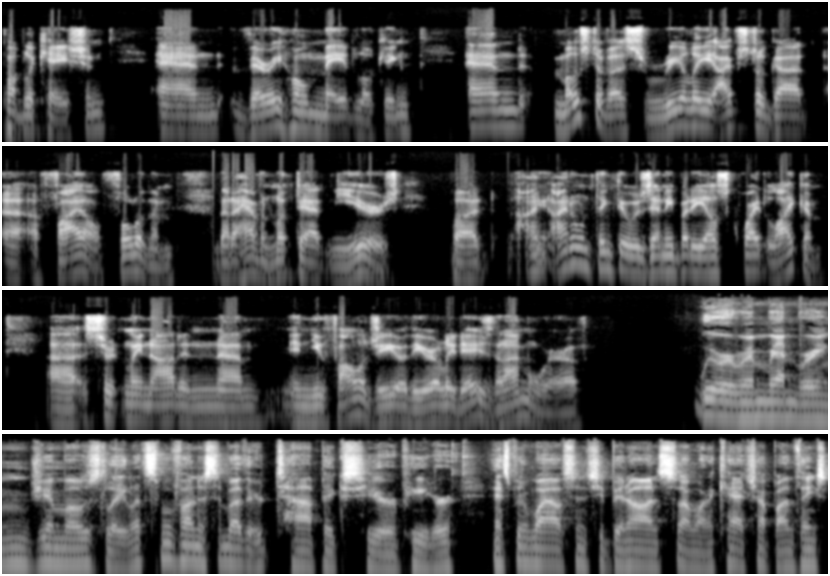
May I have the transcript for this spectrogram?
publication and very homemade looking. And most of us really, I've still got a file full of them that I haven't looked at in years. But I, I don't think there was anybody else quite like him. Uh, certainly not in um, in ufology or the early days that I'm aware of. We were remembering Jim Moseley. Let's move on to some other topics here, Peter. And it's been a while since you've been on, so I want to catch up on things.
